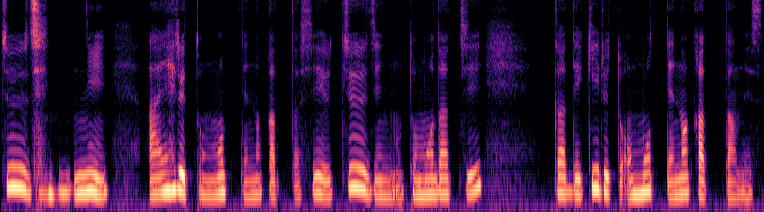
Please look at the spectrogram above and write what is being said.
宙人に会えると思ってなかったし宇宙人の友達ができると思ってなかったんです。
